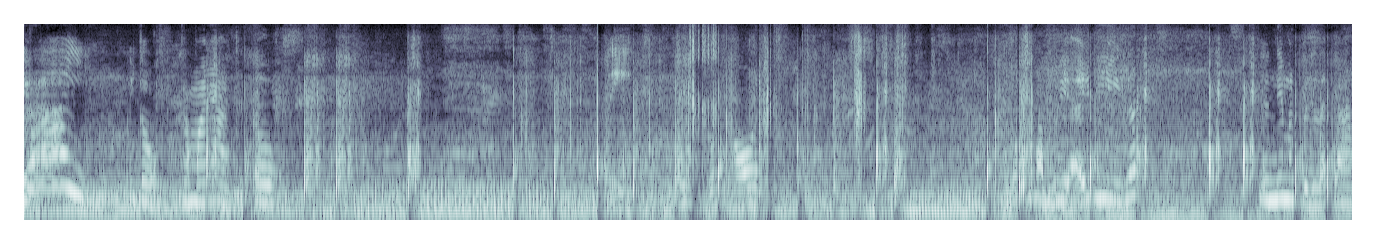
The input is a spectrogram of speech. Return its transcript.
ย้ายไม่ตกทำไมอะจะตกนี่รองเท้าเลยสำหรับ VIP แล้วเรื่องนี้มันเป็นอะไรบ้าง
